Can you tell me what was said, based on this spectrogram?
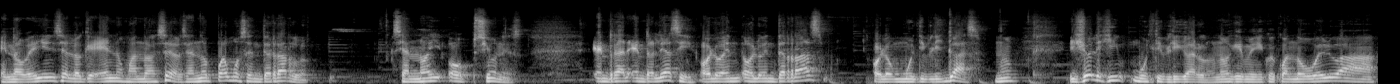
en obediencia lo que Él nos mandó a hacer. O sea, no podemos enterrarlo. O sea, no hay opciones. En, en realidad sí, o lo, o lo enterrás o lo multiplicás, ¿no? Y yo elegí multiplicarlo, ¿no? Que, cuando vuelva,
